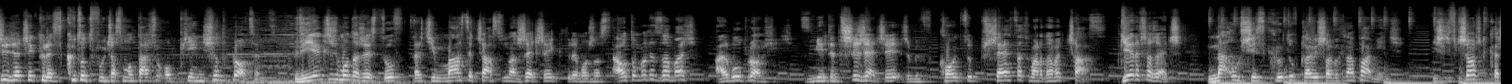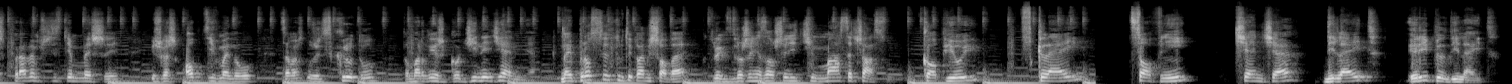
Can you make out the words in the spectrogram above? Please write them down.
trzy rzeczy, które skrócą twój czas montażu o 50%. Większość montażystów traci masę czasu na rzeczy, które można zautomatyzować albo uprościć. Zmień te trzy rzeczy, żeby w końcu przestać marnować czas. Pierwsza rzecz. Naucz się skrótów klawiszowych na pamięć. Jeśli wciąż klikasz prawym przyciskiem myszy i szukasz opcji w menu, zamiast użyć skrótu, to marnujesz godziny dziennie. Najprostsze skróty klawiszowe, których wdrożenie zaoszczędzi ci masę czasu. Kopiuj, wklej, cofnij, cięcie, delete, ripple delete.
